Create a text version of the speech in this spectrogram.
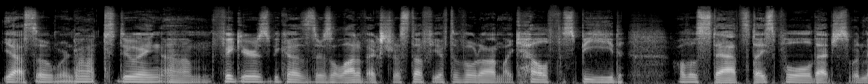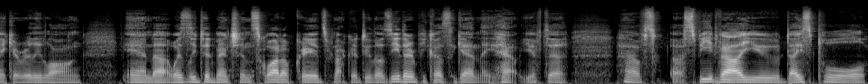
Yeah, so we're not doing um, figures because there's a lot of extra stuff you have to vote on, like health, speed, all those stats, dice pool. That just would make it really long. And uh, Wesley did mention squad upgrades. We're not going to do those either because again, they have you have to have uh, speed value, dice pool,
